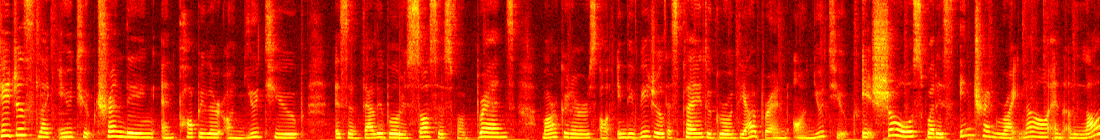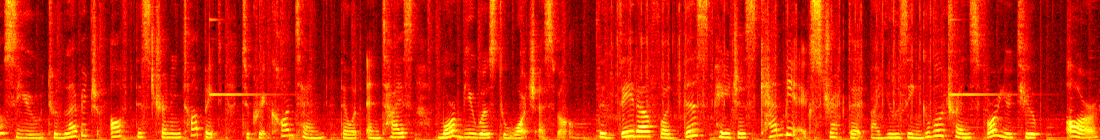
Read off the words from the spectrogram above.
pages like youtube trending and popular on youtube is a valuable resources for brands, marketers, or individuals that's planning to grow their brand on YouTube. It shows what is in trend right now and allows you to leverage off this trending topic to create content that would entice more viewers to watch as well. The data for these pages can be extracted by using Google Trends for YouTube or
